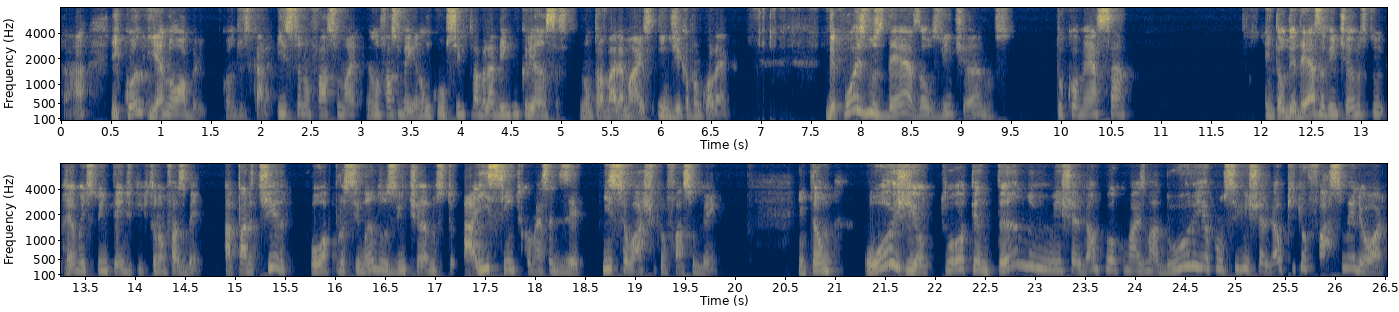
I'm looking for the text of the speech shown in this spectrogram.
tá? E quando e é nobre, quando tu diz, cara, isso eu não faço mais, eu não faço bem, eu não consigo trabalhar bem com crianças, não trabalha mais, indica para um colega. Depois dos 10 aos 20 anos, tu começa então, de 10 a 20 anos, tu, realmente tu entende o que, que tu não faz bem. A partir ou aproximando dos 20 anos, tu, aí sim tu começa a dizer: Isso eu acho que eu faço bem. Então, hoje eu estou tentando me enxergar um pouco mais maduro e eu consigo enxergar o que, que eu faço melhor.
